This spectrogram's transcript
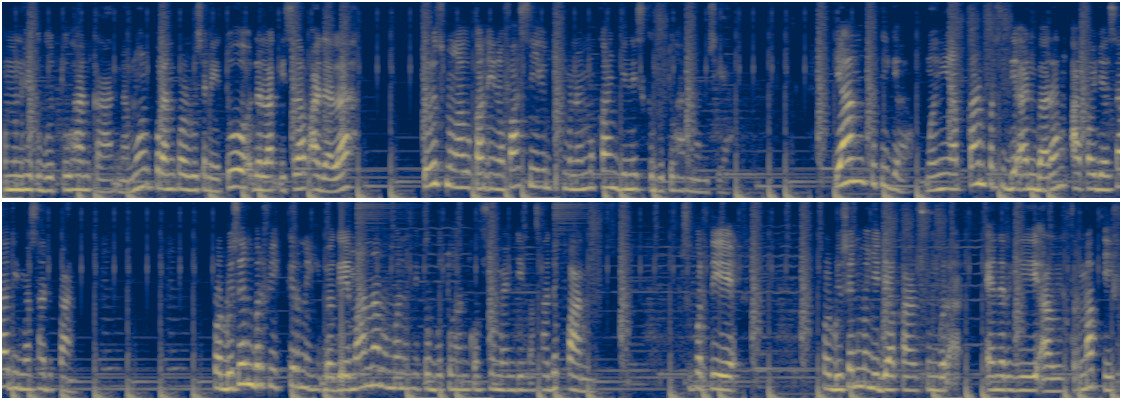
memenuhi kebutuhan kan. Namun peran produsen itu dalam Islam adalah terus melakukan inovasi untuk menemukan jenis kebutuhan manusia. Yang ketiga, menyiapkan persediaan barang atau jasa di masa depan. Produsen berpikir nih, bagaimana memenuhi kebutuhan konsumen di masa depan. Seperti produsen menyediakan sumber energi alternatif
